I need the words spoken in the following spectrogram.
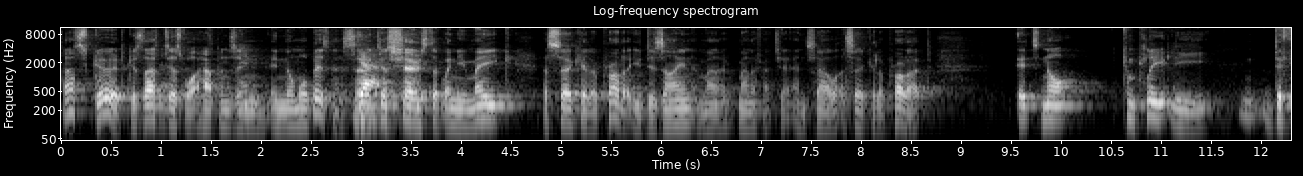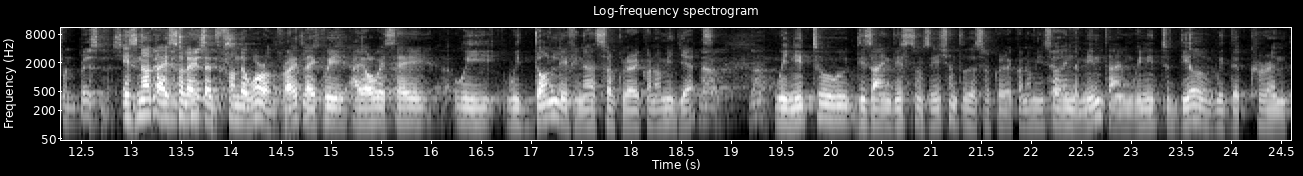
That's good because that's yeah. just what happens in, in normal business. So yeah. it just shows that when you make a circular product, you design and manu manufacture and sell a circular product, it's not completely different business. It's, it's not isolated business. from the world, right? Like we, I always say, we, we don't live in a circular economy yet. No. No. We need to design this transition to the circular economy. So yeah. in the meantime, we need to deal with the current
